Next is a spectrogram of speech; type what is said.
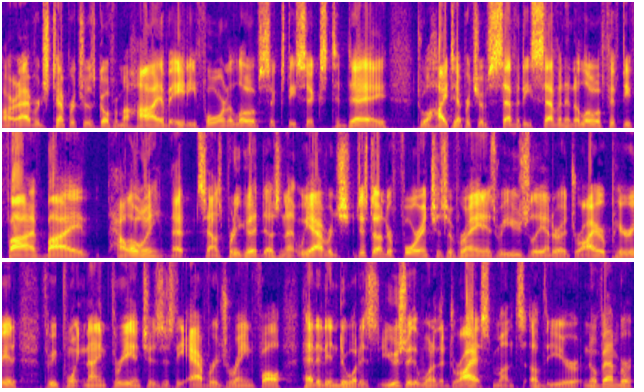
our average temperatures go from a high of 84 and a low of 66 today to a high temperature of 77 and a low of 55 by Halloween. That sounds pretty good, doesn't it? We average just under four inches of rain as we usually enter a drier period. 3.93 inches is the average rainfall headed into what is usually one of the driest months of the year, November.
